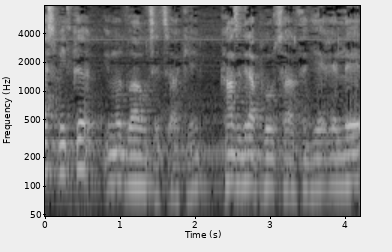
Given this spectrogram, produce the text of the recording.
Այս միտքը իմ մոտ վաղուց է ծագել, քանզի դրա փորձը արդեն եղել է,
